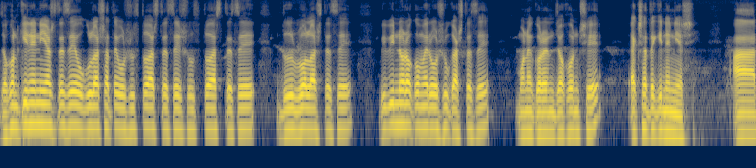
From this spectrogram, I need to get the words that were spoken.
যখন কিনে নিয়ে আসতেছে, ওগুলোর সাথে অসুস্থ আসতেছে, সুস্থ আসতেছে, দুর্বল আসতেছে, বিভিন্ন রকমের অসুখ আসতেছে, মনে করেন যখন সে একসাথে কিনে নিয়ে আসে। আর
